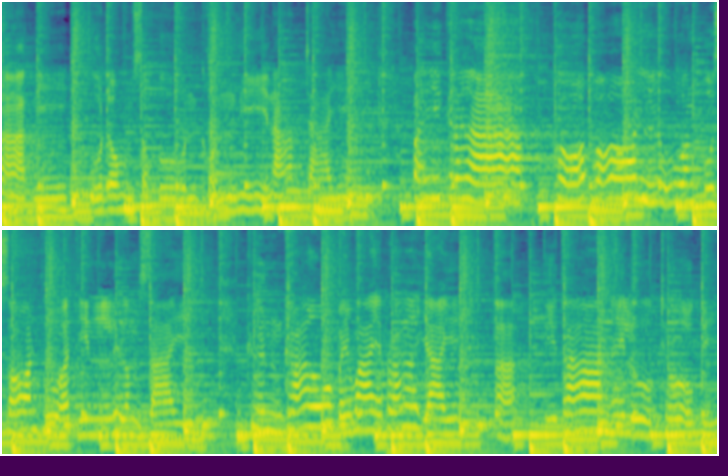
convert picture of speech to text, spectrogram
มากมี อุดมสมบูรณ์คนมีน้ำใจ ไปกราบ ขอพรหลวงปู่สอนทั่วทินเลื่อมใส ขึ้นเขาไปไหว้พระใหญ่อธิษฐานให้ลูกโชคดี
